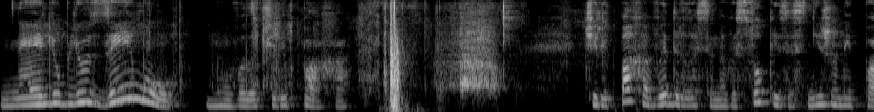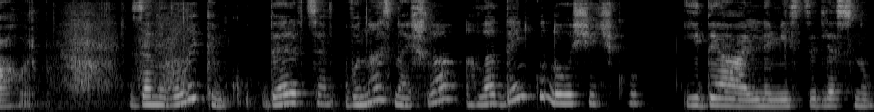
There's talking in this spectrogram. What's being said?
Не люблю зиму, мовила черепаха. Черепаха видрилася на високий засніжений пагорб. За невеликим деревцем вона знайшла гладеньку дощечку, ідеальне місце для сну.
